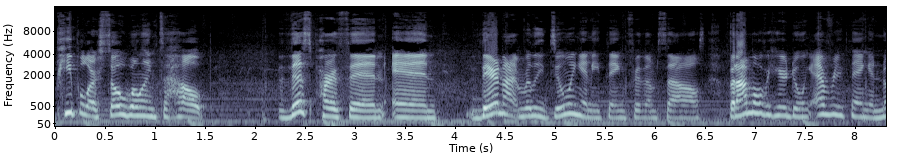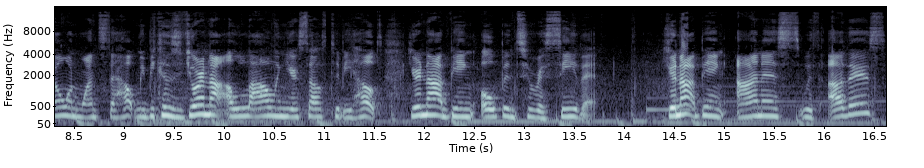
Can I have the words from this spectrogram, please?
people are so willing to help this person and they're not really doing anything for themselves, but I'm over here doing everything and no one wants to help me because you're not allowing yourself to be helped. You're not being open to receive it. You're not being honest with others,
